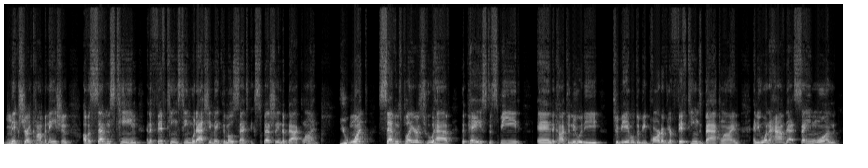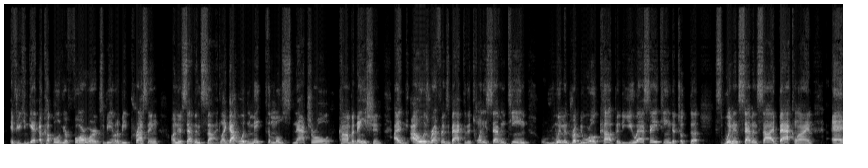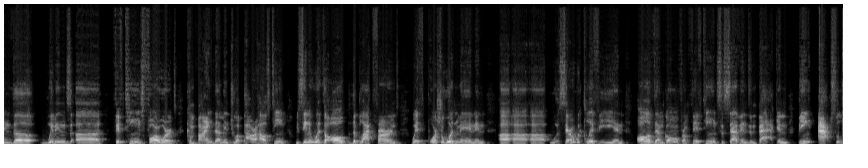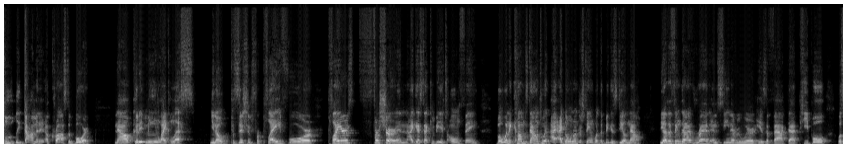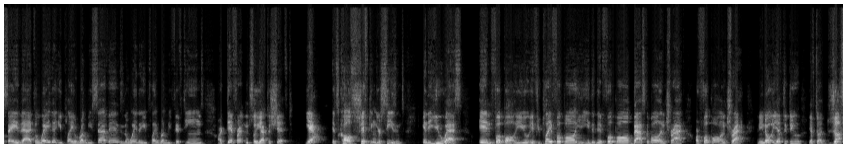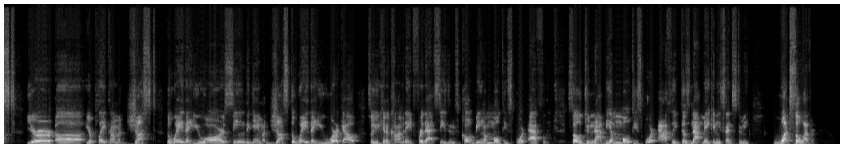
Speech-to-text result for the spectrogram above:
mixture and combination of a sevens team and a 15s team would actually make the most sense, especially in the back line. You want sevens players who have the pace, the speed, and the continuity to be able to be part of your 15s back line. And you want to have that same one if you can get a couple of your forwards to be able to be pressing on your seventh side. Like that would make the most natural combination. I, I always reference back to the 2017 Women's Rugby World Cup and the USA team that took the women's seven side back line and the women's uh 15s forwards combined them into a powerhouse team. We've seen it with the all the Black Ferns with Portia Woodman and uh, uh, uh, Sarah Wickliffe and all of them going from 15s to sevens and back and being absolutely dominant across the board. Now, could it mean like less, you know, positions for play for players? For sure. And I guess that can be its own thing. But when it comes down to it, I, I don't understand what the biggest deal. Now, the other thing that I've read and seen everywhere is the fact that people will say that the way that you play rugby sevens and the way that you play rugby 15s are different. And so you have to shift. Yeah, it's called shifting your seasons. In the US, in football, you if you play football, you either did football, basketball, and track, or football and track. And you know what you have to do? You have to adjust your uh your play time, adjust the way that you are seeing the game, adjust the way that you work out so you can accommodate for that season. It's called being a multi sport athlete. So to not be a multi sport athlete does not make any sense to me whatsoever.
